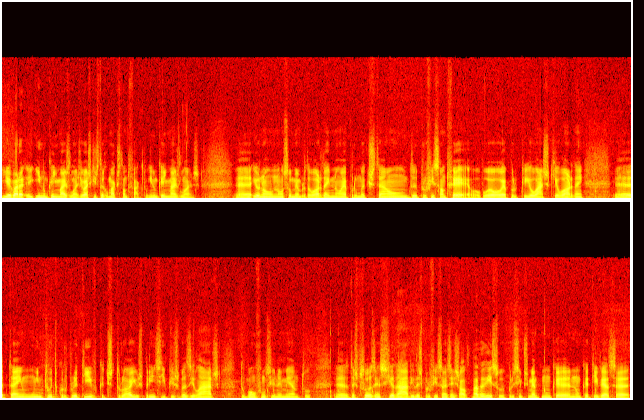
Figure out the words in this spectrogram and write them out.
e agora indo um bocadinho mais longe eu acho que isto arruma a questão de facto indo um bocadinho mais longe eh, eu não, não sou membro da Ordem, não é por uma questão de profissão de fé, ou, ou é porque eu acho que a Ordem eh, tem um intuito corporativo que destrói os princípios basilares do bom funcionamento eh, das pessoas em sociedade e das profissões em geral. Nada disso, por simplesmente nunca, nunca tive essa,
